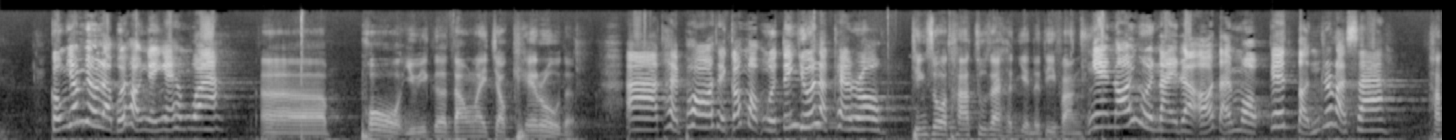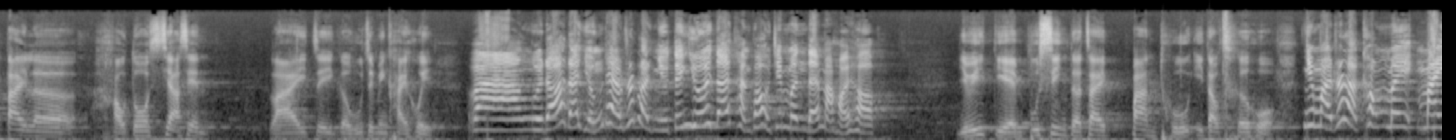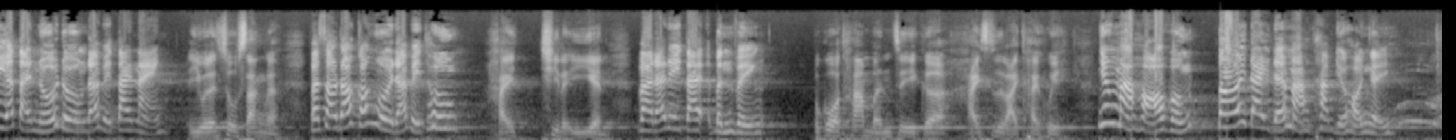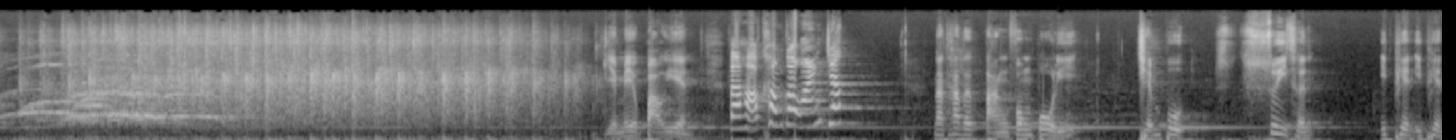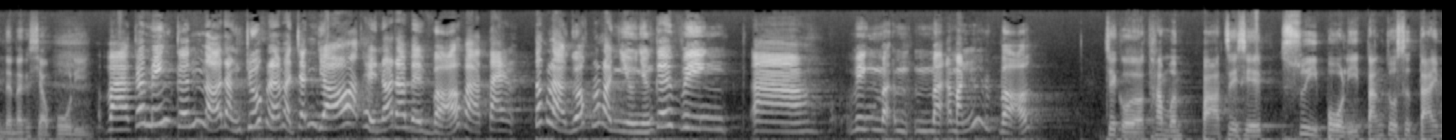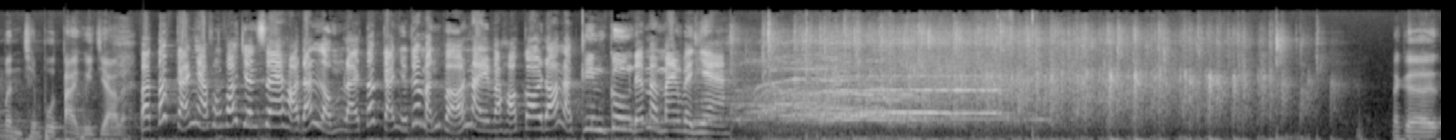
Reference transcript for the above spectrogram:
Cũng giống như là buổi hội nghị ngày hôm qua. 呃，Paul 有一个 downline 叫 Carol 的， À, thầy Paul thì có một người tuyến dưới là Carol. 听说他住在很远的地方， Nghe nói người này là ở tại một cái tỉnh rất là xa. 他带了好多下线来这个湖这边开会。 Và người đó đã dẫn theo rất là nhiều tuyến dưới tới thành phố Hồ Chí Minh để mà hội họp. 有一点不幸的，在半途遇到车祸， Nhưng mà rất là không may, may ở tại nửa đường đã bị tai nạn. 有人受伤了， Và sau đó có người đã bị thương 还去了医院。 và đã đi tại bệnh viện. 不过他们这一个还是来开会， Nhưng mà họ vẫn tới đây để mà tham dự hội nghị. 也没有抱怨。 Và họ không có oán trách. 那他的挡风玻璃全部碎成一片一片的那个小玻璃， Và cái miếng kính ở đằng trước để mà tránh gió thì nó đã bị vỡ và tan Tức là rớt rất là nhiều những cái viên à, viên m- m- mảnh vỡ 结果他们把这些碎玻璃当做是 diamond 全部带回家了。 Và tất cả nhà phân phối trên xe họ đã lụm lại tất cả những cái mảnh vỡ này Và họ coi đó là kim cương để mà mang về nhà 那个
